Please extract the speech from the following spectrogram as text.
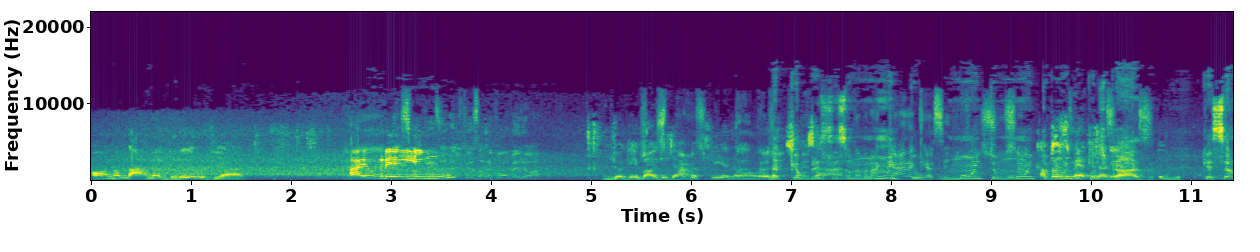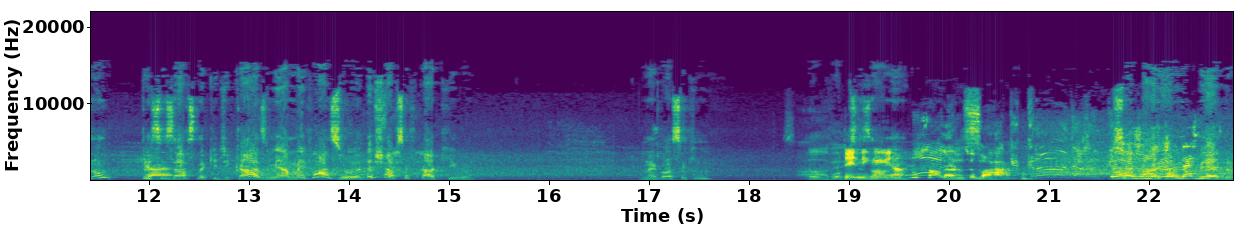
Ó, o nome da arma é grelo, viado. Ai, o A grelhinho. Não joguei balde de água fria, não. É porque eu preciso muito, muito, difícil, muito, 14 muito metros, de casa. Porque se eu não precisasse daqui de casa, minha mãe vazou. Eu deixava você ficar aqui, velho. O negócio é que eu vou Tem precisar, ninguém né? lá? Saudade do seu barraco? Porra, Só cara, eu 10 e o metros. Pedro.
